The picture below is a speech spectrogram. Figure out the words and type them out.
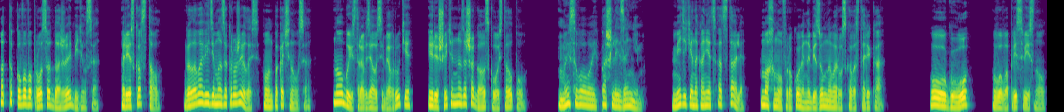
от такого вопроса даже обиделся. Резко встал. Голова, видимо, закружилась, он покачнулся, но быстро взял себя в руки и решительно зашагал сквозь толпу. Мы с Вовой пошли за ним. Медики, наконец, отстали, махнув рукой на безумного русского старика. «Ого!» – Вова присвистнул.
